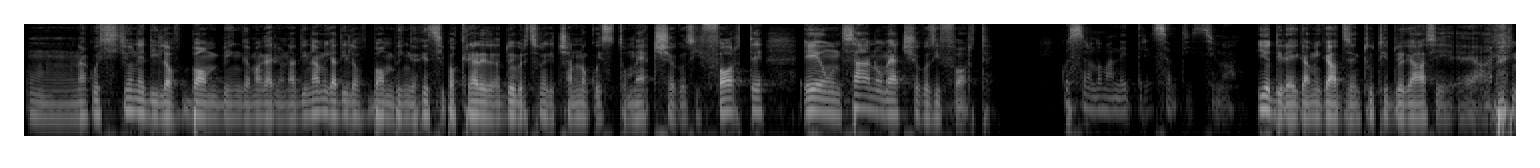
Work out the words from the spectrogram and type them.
una questione di love bombing, magari una dinamica di love bombing che si può creare tra due persone che hanno questo match così forte e un sano match così forte? Questa è una domanda interessantissima. Io direi kamikaze in tutti e due i casi e amen.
